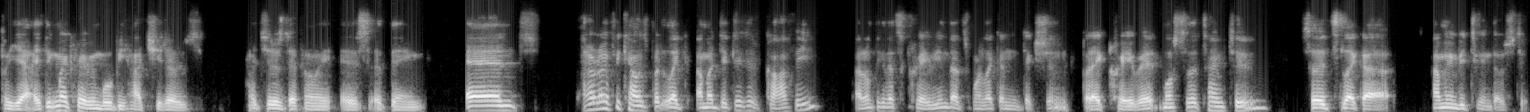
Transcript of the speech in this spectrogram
But yeah, I think my craving will be hot Cheetos. Hot Cheetos definitely is a thing, and I don't know if it counts, but like I'm addicted to coffee. I don't think that's craving. That's more like an addiction, but I crave it most of the time too. So it's like a, I'm in between those two.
